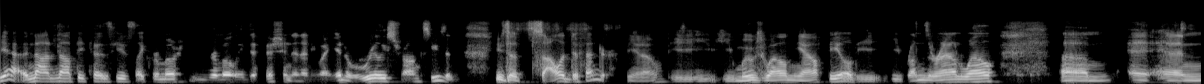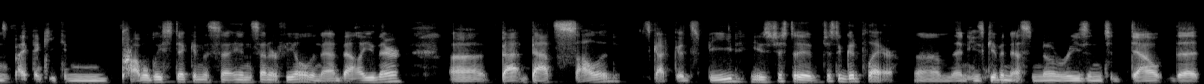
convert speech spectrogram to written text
yeah, not not because he's like remote, remotely deficient in any way. He had a really strong season. He's a solid defender. You know, he he moves well in the outfield. He he runs around well, um, and, and I think he can probably stick in the in center field and add value there. Uh, bat bat's solid. He's got good speed. He's just a just a good player, um, and he's given us no reason to doubt that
